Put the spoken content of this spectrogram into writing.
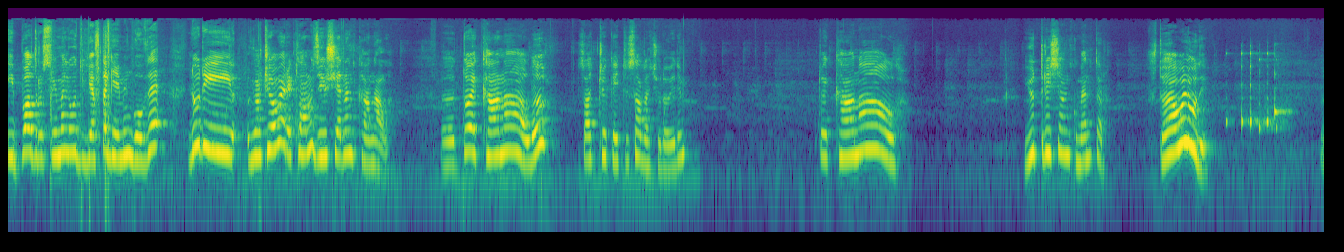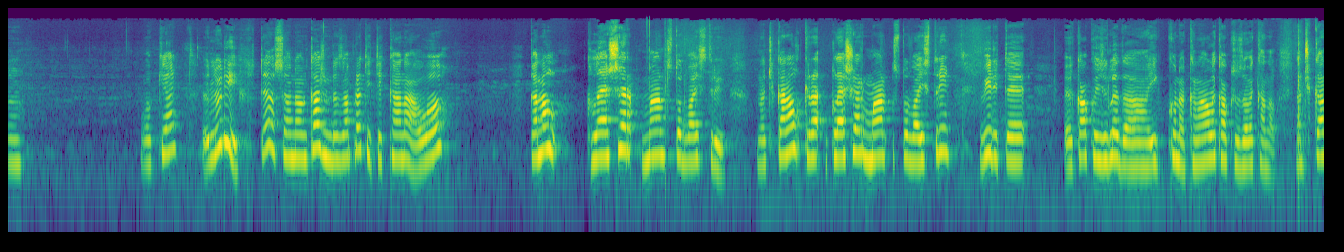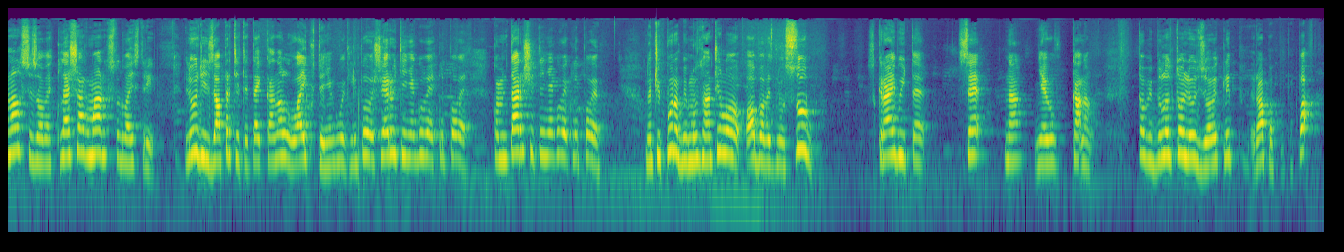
I pozdrav svima ljudi, Jefta Gaming ovdje. Ljudi, znači ovo je reklama za još jedan kanal. E, to je kanal, sad čekajte, sada ću da vidim. To je kanal... Jutri jedan komentar. Što je ovo ljudi? E, ok. Ljudi, htio sam da vam kažem da zapratite kanal. Kanal Clasher Man 123. Znači kanal Clasher Man 123. Vidite e, kako izgleda ikona kanala, kako se zove kanal. Znači kanal se zove Clasher Man 123. Ljudi, zapratite taj kanal, lajkujte njegove klipove, šerujte njegove klipove, komentarišite njegove klipove. Znači puno bi mu značilo obavezno sub, se na njegov kanal. To bi bilo to ljudi za ovaj klip. Rapa pa pa pa.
